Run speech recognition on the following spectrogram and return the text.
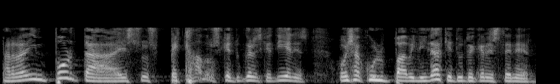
Para nada importa esos pecados que tú crees que tienes o esa culpabilidad que tú te crees tener.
